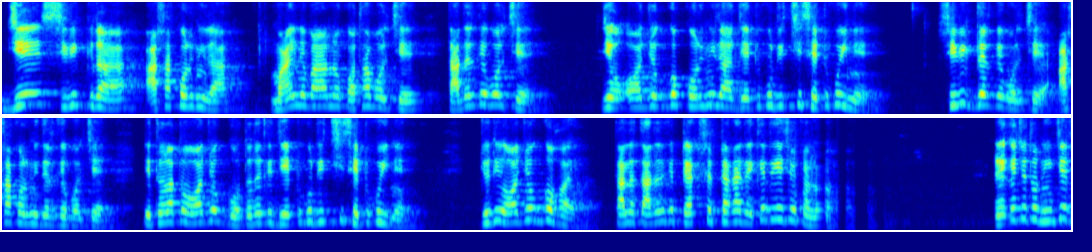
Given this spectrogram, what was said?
যে সিভিকরা, আশাকর্মীরা মাইনে বাড়ানোর কথা বলছে, তাদেরকে বলছে যে অযোগ্য কর্মীরা যেটুকু দিচ্ছি সেটুকুই নে। সিভিকদেরকে বলছে, আশাকর্মীদেরকে বলছে যে তোরা তো অযোগ্য, তোদেরকে যেটুকু দিচ্ছি সেটুকুই নে। যদি অযোগ্য হয়, তাহলে তাদেরকে ট্যাক্সের টাকা রেখে দিয়েছ কেন? রেখেছে তো নিজের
